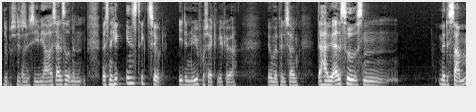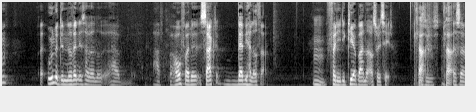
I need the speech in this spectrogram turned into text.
Lige præcis. Og vil sige, vi har også altid, men, men sådan helt instinktivt i det nye projekt, vi kører, jo med Peloton, der har vi jo altid sådan med det samme, uden at det nødvendigvis har, været noget, har haft behov for det, sagt, hvad vi har lavet før. Mm. Fordi det giver bare noget autoritet. Klart, Præcis. klart. Altså,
